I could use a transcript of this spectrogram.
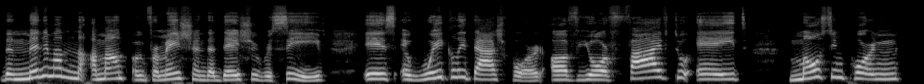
The minimum amount of information that they should receive is a weekly dashboard of your five to eight most important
